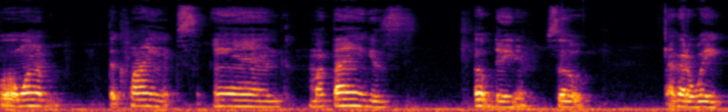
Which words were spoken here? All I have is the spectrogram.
for one of the clients and my thing is updating. So I gotta wait.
